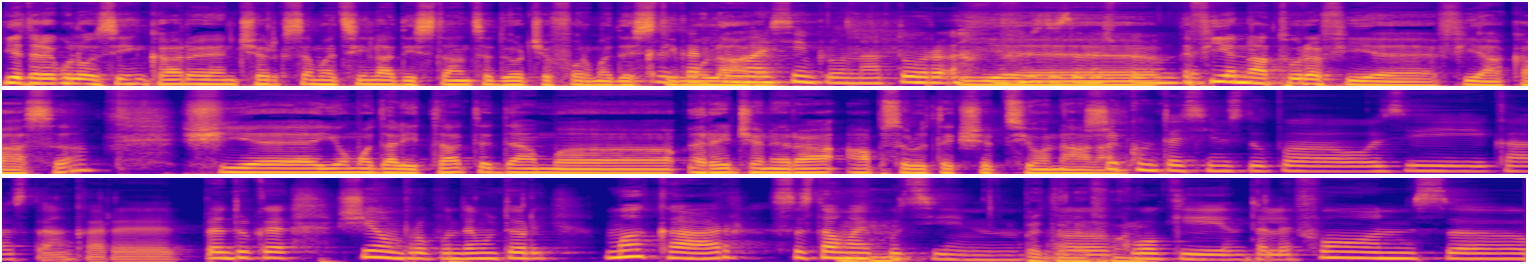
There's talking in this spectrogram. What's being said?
E de regulă o zi în care încerc să mă țin la distanță de orice formă de Cred stimulare. Cred că mai simplu, în natură. E, fie în natură, fie, fie acasă și e, e o modalitate de a mă regenera absolut excepțională. Și cum te simți după o zi ca asta în care... Pentru că și eu îmi propun de multe ori măcar să stau mai mm-hmm. puțin Pe uh, telefon. cu ochii în telefon, să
